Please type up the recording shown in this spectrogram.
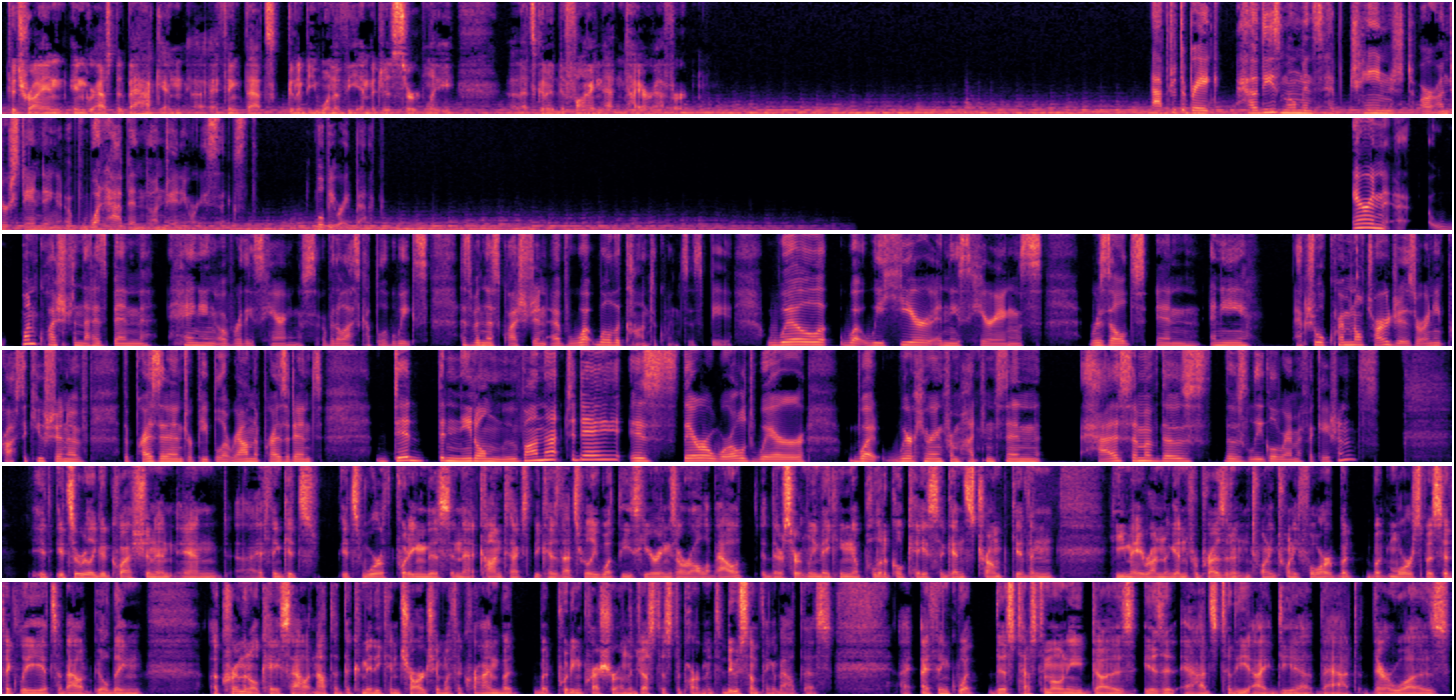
to try and, and grasp it back. And I think that's going to be one of the images, certainly, uh, that's going to define that entire effort. After the break, how these moments have changed our understanding of what happened on January 6th. We'll be right back. Aaron, one question that has been hanging over these hearings over the last couple of weeks has been this question of what will the consequences be? Will what we hear in these hearings result in any actual criminal charges or any prosecution of the president or people around the president? Did the needle move on that today? Is there a world where what we're hearing from Hutchinson has some of those those legal ramifications? It, it's a really good question, and and I think it's it's worth putting this in that context because that's really what these hearings are all about. They're certainly making a political case against Trump, given he may run again for president in 2024. But but more specifically, it's about building a criminal case out. Not that the committee can charge him with a crime, but but putting pressure on the Justice Department to do something about this. I, I think what this testimony does is it adds to the idea that there was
